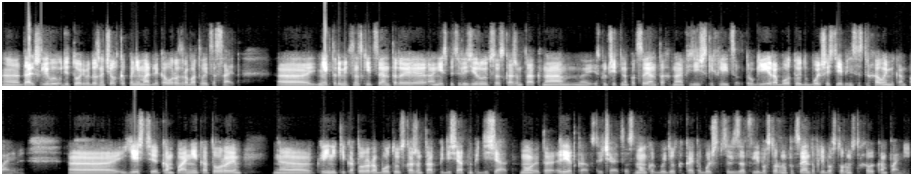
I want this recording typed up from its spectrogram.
Э, дальше, целевую аудиторию. Вы должны четко понимать, для кого разрабатывается сайт. Э, некоторые медицинские центры, они специализируются, скажем так, на исключительно пациентах, на физических лицах. Другие работают в большей степени со страховыми компаниями. Э, есть компании, которые клиники, которые работают, скажем так, 50 на 50. Но это редко встречается. В основном как бы идет какая-то больше специализация либо в сторону пациентов, либо в сторону страховых компаний.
